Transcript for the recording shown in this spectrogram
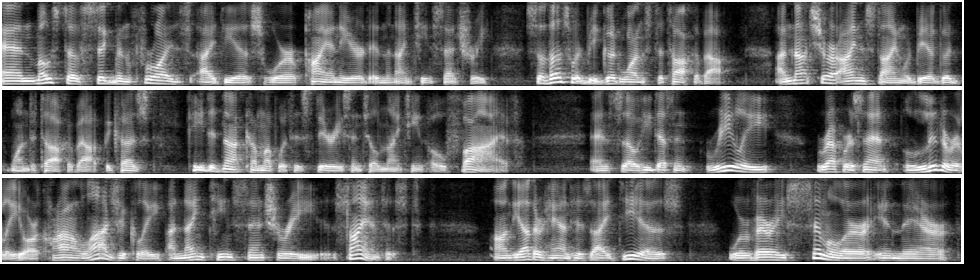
and most of Sigmund Freud's ideas were pioneered in the 19th century. So those would be good ones to talk about. I'm not sure Einstein would be a good one to talk about because he did not come up with his theories until 1905. And so he doesn't really represent literally or chronologically a 19th century scientist. On the other hand, his ideas were very similar in their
